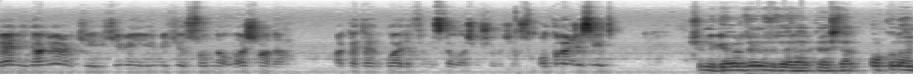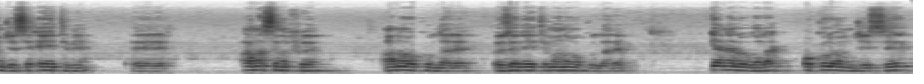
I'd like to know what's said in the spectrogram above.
Ben inanıyorum ki 2022 yıl sonuna ulaşmadan hakikaten bu hedefimizde ulaşmış olacağız. Okul öncesi eğitim Şimdi gördüğünüz üzere arkadaşlar okul öncesi eğitimi e, ana sınıfı, anaokulları, özel eğitim anaokulları genel olarak okul öncesi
